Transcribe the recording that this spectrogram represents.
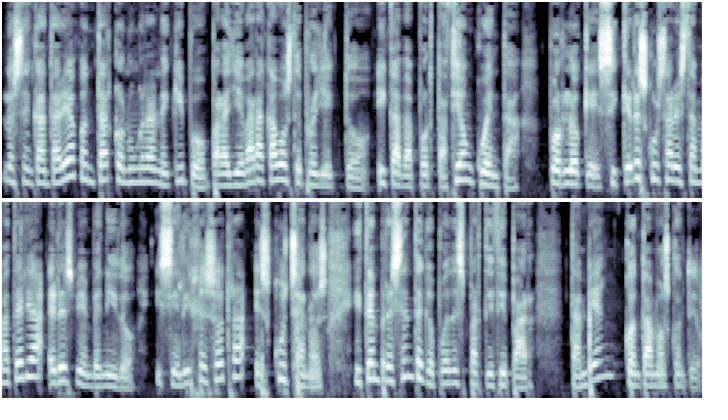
Nos encantaría contar con un gran equipo para llevar a cabo este proyecto y cada aportación cuenta, por lo que si quieres cursar esta materia eres bienvenido y si eliges otra, escúchanos y ten presente que puedes participar. También contamos contigo.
